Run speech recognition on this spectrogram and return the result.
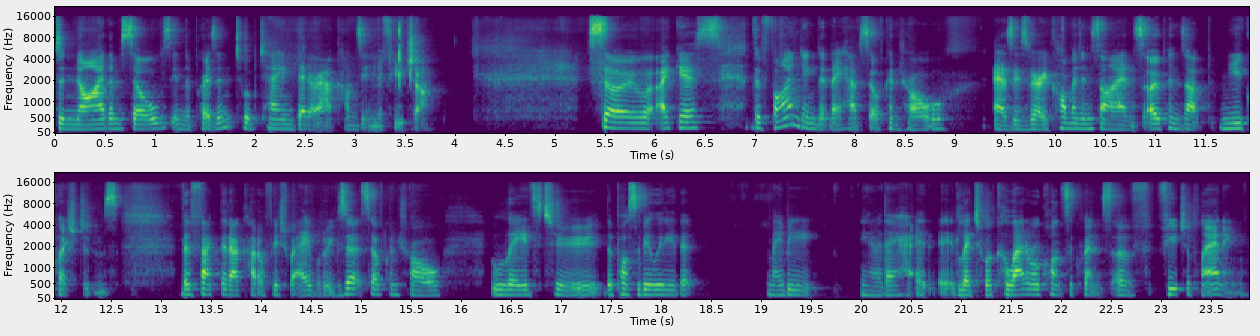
deny themselves in the present to obtain better outcomes in the future. So, I guess the finding that they have self control as is very common in science, opens up new questions. The fact that our cuttlefish were able to exert self control leads to the possibility that maybe you know they it led to a collateral consequence of future planning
